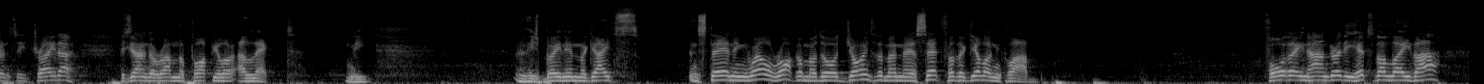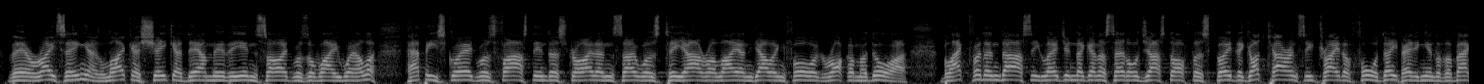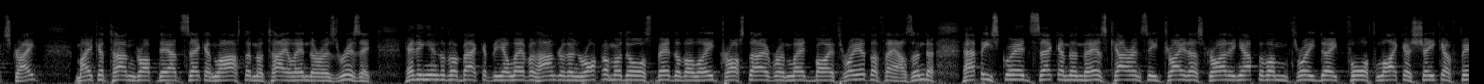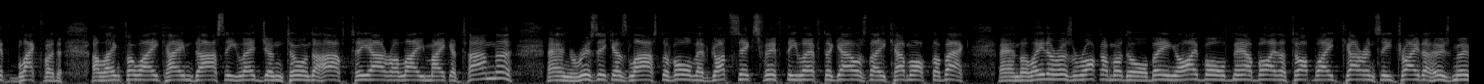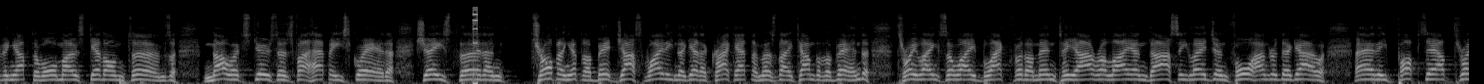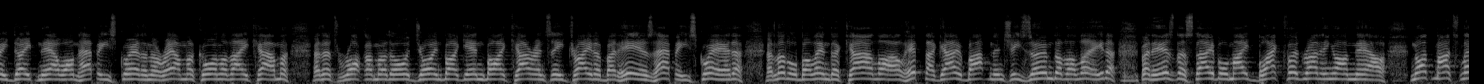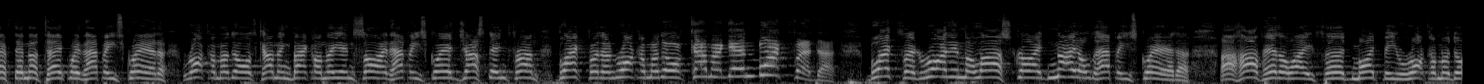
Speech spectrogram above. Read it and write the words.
currency trader is going to run the popular elect. And, he, and he's been in the gates and standing well. Rockamador joins them and they're set for the Gillen Club. 1400, he hits the lever. They're racing, and like a Sheikah down there, the inside was away well. Happy Squared was fast into stride, and so was Tiara Lane going forward, Rockamador. Blackford and Darcy Legend are going to settle just off the speed. They got Currency Trader four deep heading into the back straight. Make a ton dropped out second last, and the tail ender is Rizik. Heading into the back at the 1100, and Rockamador sped to the lead, crossed over and led by three at the 1000. Happy Squared second, and there's Currency Trader striding up to them three deep. Fourth, like a Sheikah. Fifth, Blackford. A length away came Darcy Legend, two and a half. Tiara Lay make a ton. And Rizik is last of all. They've got 650 left to go as they come off the back. And the leader is Rockamador, being eyeballed now by the top weight currency trader who's moving up to almost get on terms. No excuses for Happy Squared. She's third and chopping at the bit, just waiting to get a crack at them as they come to the bend. Three lengths away, Blackford and then Tiara Lay and Darcy Legend, 400 to go. And he pops out three deep now on Happy Squared, and around the corner they come. And it's Rockamador joined by, again by Currency Trader. But here's Happy Squared. And little Belinda Carlisle hit the go button and she zoomed to the lead. But here's the stablemate Blackford running on now. Not much left in the tank with Happy Squared. Rockamador's coming back on the inside. Happy Squared just in front. Black Blackford and Rockamador come again. Blackford. Blackford right in the last stride nailed Happy Squared. A half head away third might be Rockamador.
